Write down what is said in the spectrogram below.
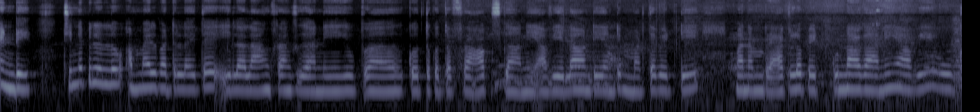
అండి. చిన్నపిల్లలు అమ్మాయిల బట్టలు అయితే ఇలా లాంగ్ ఫ్రాక్స్ కానీ కొత్త కొత్త ఫ్రాక్స్ కానీ అవి ఎలా ఉంటాయి అంటే మడత పెట్టి మనం ర్యాక్లో పెట్టుకున్నా కానీ అవి ఒక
